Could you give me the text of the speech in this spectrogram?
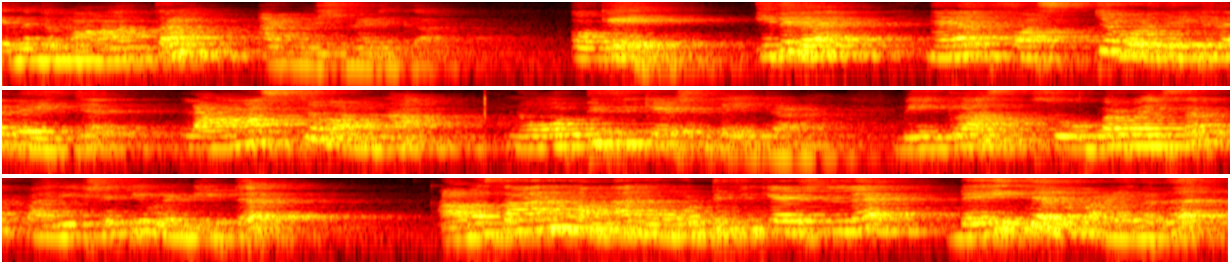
എന്നിട്ട് മാത്രം അഡ്മിഷൻ എടുക്കുക. ഓക്കെ ഇതിൽ ഞാൻ ഫസ്റ്റ് കൊടുത്തിരിക്കുന്ന ഡേറ്റ് ലാസ്റ്റ് വന്ന നോട്ടിഫിക്കേഷൻ ഡേറ്റ് ആണ്. ബി ക്ലാസ് സൂപ്പർവൈസർ പരീക്ഷയ്ക്ക് വേണ്ടിയിട്ട് അവസാനം വന്ന നോട്ടിഫിക്കേഷനിലെ ഡേറ്റ് എന്ന് പറയുന്നത്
